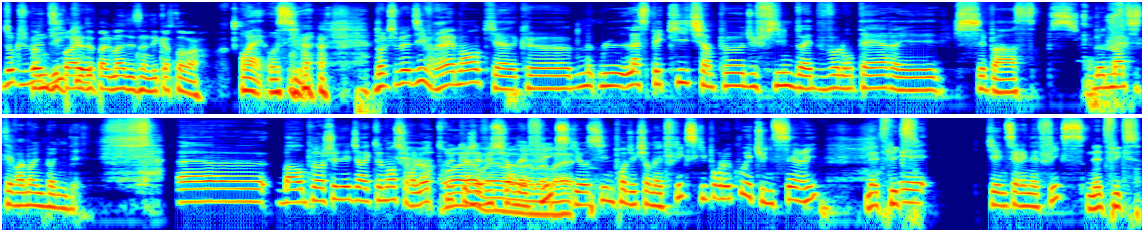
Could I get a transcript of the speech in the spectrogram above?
Donc je me Comme dis Brian que De Palma des années 80. ouais aussi. ouais. Donc je me dis vraiment qu'il y a que l'aspect kitsch un peu du film doit être volontaire et je sais pas. Je me demande si c'était vraiment une bonne idée. Euh, bah on peut enchaîner directement sur l'autre truc Ouais, que j'ai ouais, vu sur Netflix, ouais, ouais. qui est aussi une production Netflix, qui pour le coup est une série Netflix. et qui est une série Netflix. Netflix.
